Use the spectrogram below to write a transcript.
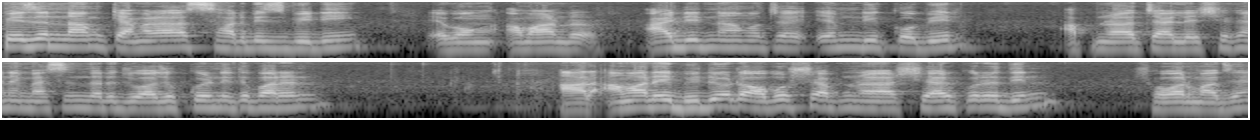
পেজের নাম ক্যামেরা সার্ভিস বিডি এবং আমার আইডির নাম হচ্ছে এমডি কবির। আপনারা চাইলে সেখানে মেসেঞ্জারে যোগাযোগ করে নিতে পারেন। আর আমার এই ভিডিওটা অবশ্যই আপনারা শেয়ার করে দিন সবার মাঝে।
